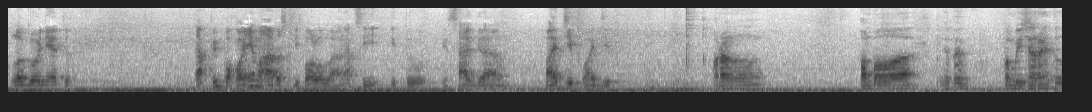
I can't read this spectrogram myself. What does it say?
logonya tuh. Tapi pokoknya mah harus di follow banget sih itu Instagram. Wajib wajib. Orang pembawa apa pembicara itu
